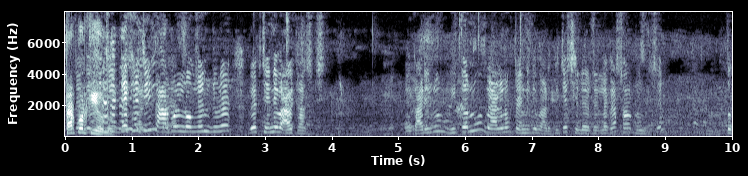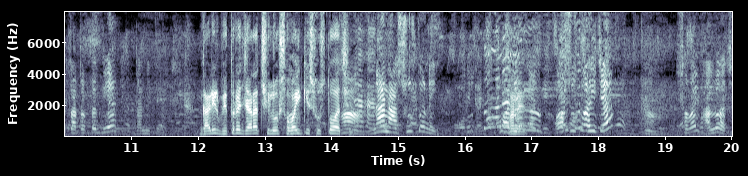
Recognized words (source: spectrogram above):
তারপর কি হলো? দেখেছি- দেখেছি। তারপরে লোকজন জুড়ে ব্যাগ টেনে বার কাটছে গাড়ির ভিতর নু ব্যাগ লোক টেনিকে বার দিচ্ছে ছেলে টেলেকা সব হচ্ছে তোক্তা টোক্তা দিয়ে টানিতে গাড়ির ভেতরে যারা ছিল সবাই কি সুস্থ আছে? হ্যাঁ, না না সুস্থ নেই। মানে? অসুস্থ হয়েছে। হ্যাঁ, সবাই ভালো আছে।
